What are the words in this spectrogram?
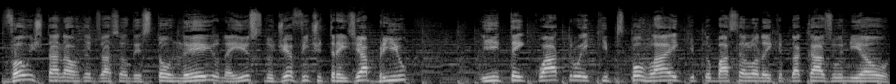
vão estar na organização desse torneio, não é isso? No dia 23 de abril. E tem quatro equipes por lá: a equipe do Barcelona, a equipe da Casa União,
